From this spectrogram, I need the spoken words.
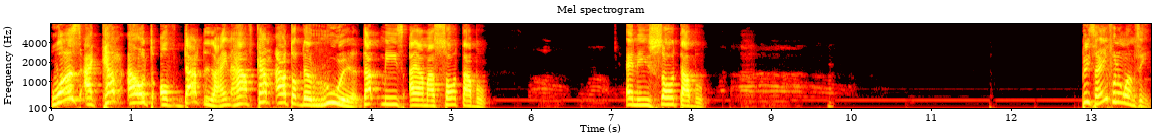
Once I come out of that line, I have come out of the rule. That means I am assaultable and insultable. Please, are you following what I'm saying?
